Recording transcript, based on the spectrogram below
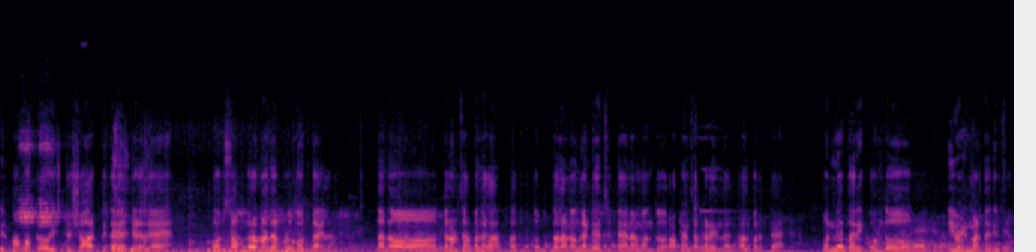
ನಿರ್ಮಾಪಕರು ಎಷ್ಟು ಶಾರ್ಪ್ ಇದ್ದಾರೆ ಅಂತ ಹೇಳಿದ್ರೆ ಅವ್ರ ಸಂಭ್ರಮದಲ್ಲಿ ಮುಳುಗೋಗ್ತಾ ಇಲ್ಲ. ನಾನು ತರುಣ್ ಸರ್ ಬಂದಾಗ ಹತ್ತು ಮುಕ್ಕಲ್ ಹನ್ನೊಂದು ಗಂಟೆ ಅನಿಸುತ್ತೆ ನನಗೊಂದು ರಾಕ್ಲೈನ್ ಸರ್ ಕಡೆಯಿಂದ ಕಾಲ್ ಬರುತ್ತೆ. ಒಂದನೇ ತಾರೀಕು ಒಂದು ಇವೆಂಟ್ ಮಾಡ್ತಾ ಇದ್ದೀವಿ ಸರ್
